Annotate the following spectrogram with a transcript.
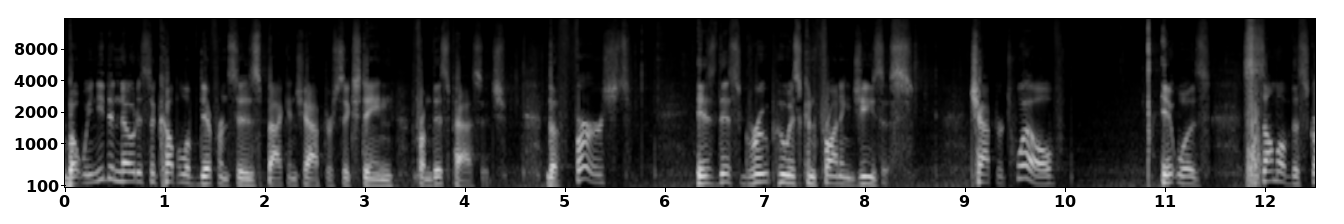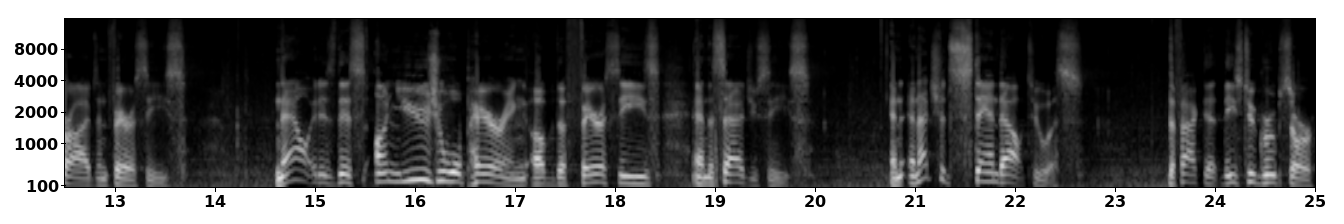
But we need to notice a couple of differences back in chapter 16 from this passage. The first is this group who is confronting Jesus. Chapter 12, it was some of the scribes and Pharisees. Now it is this unusual pairing of the Pharisees and the Sadducees. And, and that should stand out to us. The fact that these two groups are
